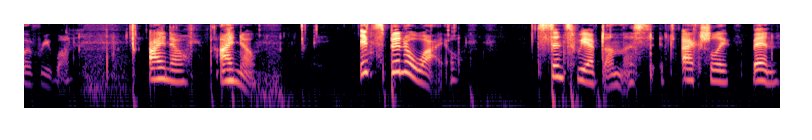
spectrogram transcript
everyone. I know, I know. It's been a while since we have done this. It's actually been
